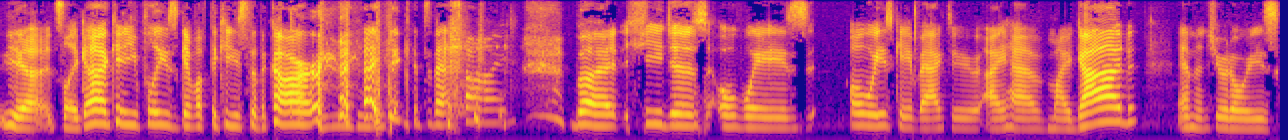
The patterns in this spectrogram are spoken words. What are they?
yeah, it's like, ah, can you please give up the keys to the car? Mm-hmm. I think it's that time. but she just always, always came back to, I have my God. And then she would always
